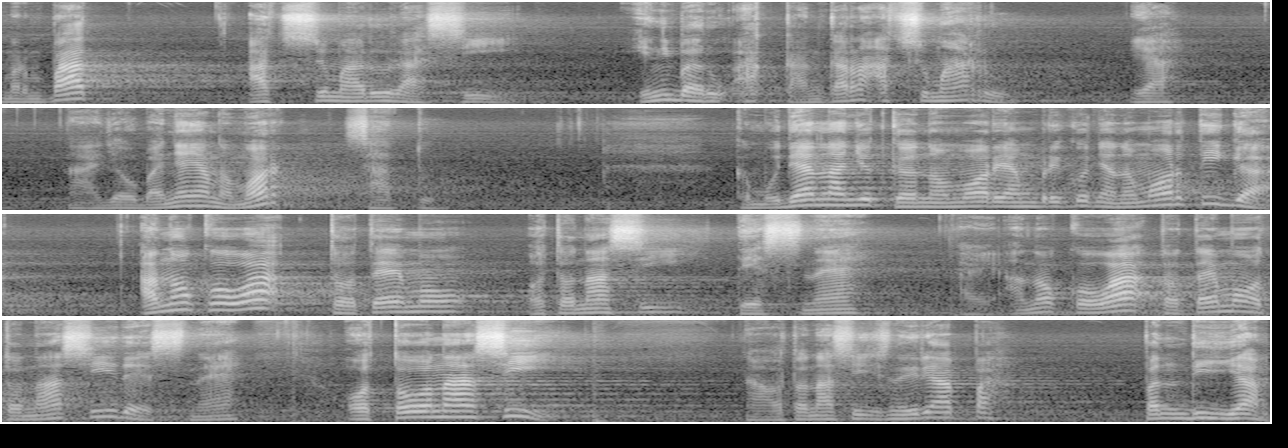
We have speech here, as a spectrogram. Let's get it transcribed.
Nomor empat atsumaru rasi. Ini baru akan karena atsumaru ya. Nah jawabannya yang nomor satu Kemudian lanjut ke nomor yang berikutnya nomor tiga. Anoko wa totemo otonasi desne. Anoko wa totemo otonasi desne. Otonasi. Nah, otonasi sendiri apa? Pendiam.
